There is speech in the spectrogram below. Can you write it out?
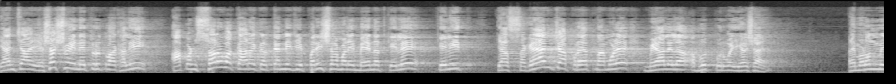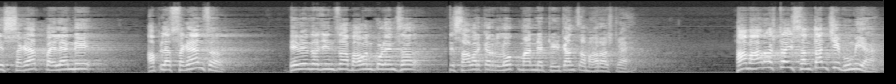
यांच्या यशस्वी नेतृत्वाखाली आपण सर्व कार्यकर्त्यांनी जी परिश्रम आणि मेहनत केले केली त्या सगळ्यांच्या प्रयत्नामुळे मिळालेलं अभूतपूर्व यश आहे. आणि म्हणून मी सगळ्यात पहिल्यांदी आपल्या सगळ्यांचं देवेंद्रजींचं बावनकुळेंचं सावरकर लोकमान्य टिळकांचा महाराष्ट्र आहे. हा महाराष्ट्र ही संतांची भूमी आहे.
